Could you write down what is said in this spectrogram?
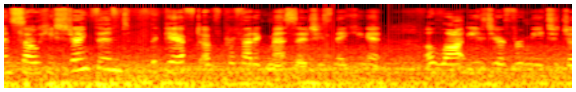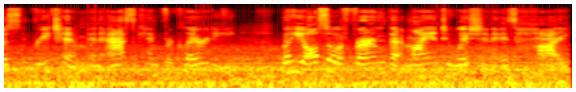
And so he strengthened the gift of prophetic message. He's making it a lot easier for me to just reach him and ask him for clarity. But he also affirmed that my intuition is high.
